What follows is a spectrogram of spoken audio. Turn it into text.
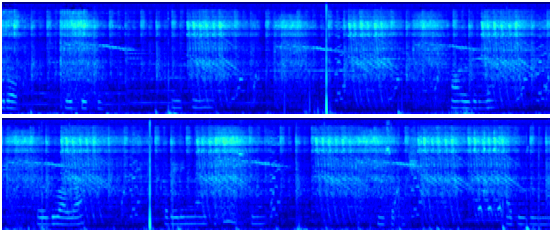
Bro. Reddeki. Ha öldüreceğim. Öldü valla. Kaderinden çıkamazsın. Neyse kaç. Hadi izninle.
